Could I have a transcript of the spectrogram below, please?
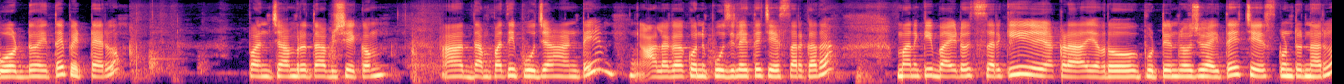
బోర్డు అయితే పెట్టారు. పంచామృత అభిషేకం దంపతి పూజ అంటే అలాగా కొన్ని పూజలు అయితే చేస్తారు కదా. మనకి బయట వచ్చేసరికి అక్కడ ఎవరో పుట్టినరోజు అయితే చేసుకుంటున్నారు.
